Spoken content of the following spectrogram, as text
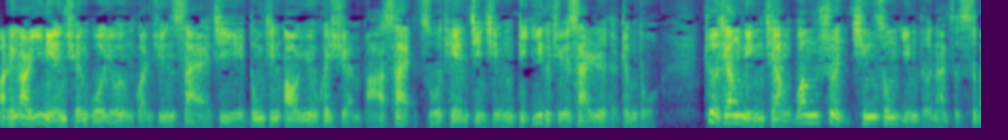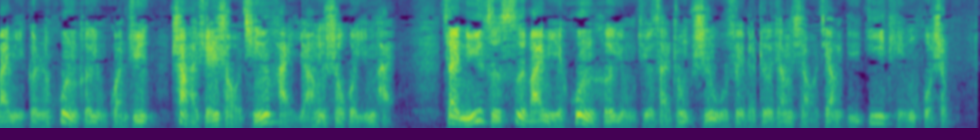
二零二一年全国游泳冠军赛暨东京奥运会选拔赛昨天进行第一个决赛日的争夺，浙江名将汪顺轻松赢得男子四百米个人混合泳冠军，上海选手秦海洋收获银牌。在女子四百米混合泳决赛中，十五岁的浙江小将于依婷获胜。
